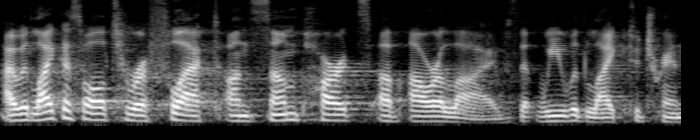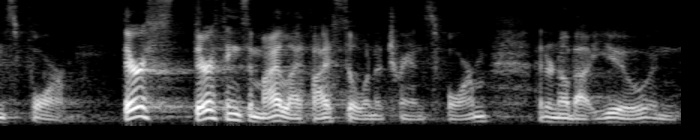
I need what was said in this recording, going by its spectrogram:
I would like us all to reflect on some parts of our lives that we would like to transform. There are, there are things in my life I still want to transform. I don't know about you. And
